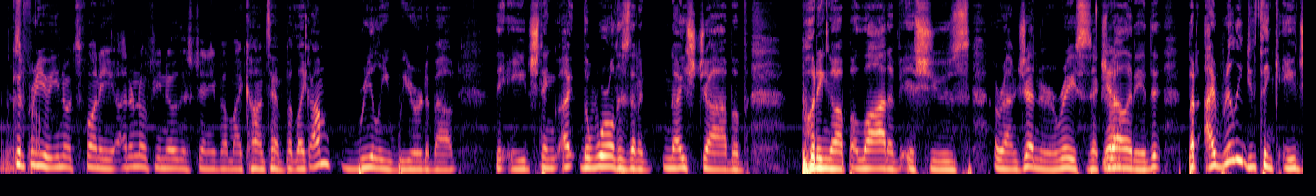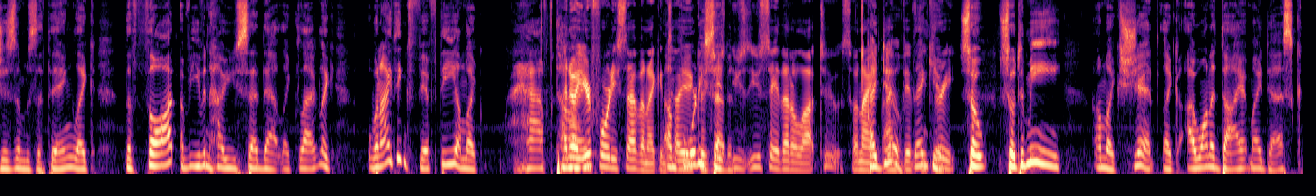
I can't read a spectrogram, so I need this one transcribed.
In this Good for you. You know, it's funny. I don't know if you know this, Jenny, about my content, but like I'm really weird about the age thing. I, the world has done a nice job of putting up a lot of issues around gender and race, sexuality. and th- But I really do think ageism is a thing. Like the thought of even how you said that, like like, like when I think 50, I'm like half time. I know you're 47. I can I'm tell you 'cause you, 47. you, you say that a lot too. So and I, I do. I'm 53. Thank you. So so to me, I'm like shit. Like I want to die at my desk.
